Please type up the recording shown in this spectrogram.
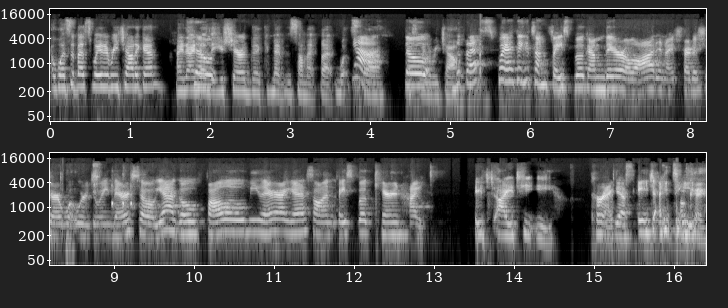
what's the best way to reach out again? I, so, I know that you shared the commitment summit, but what's yeah. the so reach out? The best way, I think it's on Facebook. I'm there a lot and I try to share what we're doing there. So yeah, go follow me there, I guess, on Facebook, Karen Hite. H I T E. Correct. Yes, H I T. Okay.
